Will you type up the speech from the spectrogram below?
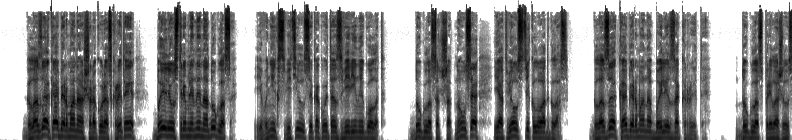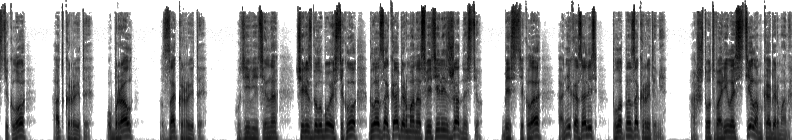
глаза Кабермана, широко раскрытые, были устремлены на Дугласа, и в них светился какой-то звериный голод. Дуглас отшатнулся и отвел стекло от глаз. — Глаза Кабермана были закрыты. Дуглас приложил стекло. Открыты. Убрал. Закрыты. Удивительно. Через голубое стекло глаза Кабермана светились жадностью. Без стекла они казались плотно закрытыми. А что творилось с телом Кабермана?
